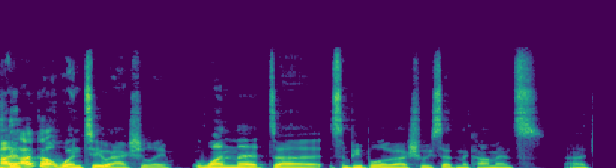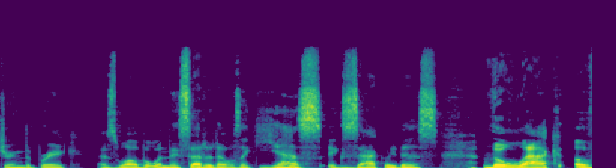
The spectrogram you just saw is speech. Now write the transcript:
I, I've got one too, actually. One that uh, some people have actually said in the comments uh, during the break as well. But when they said it, I was like, yes, exactly this. The lack of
